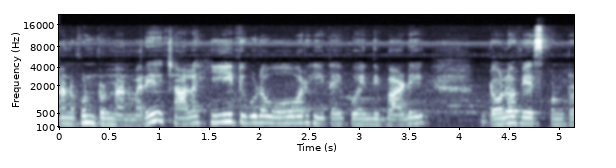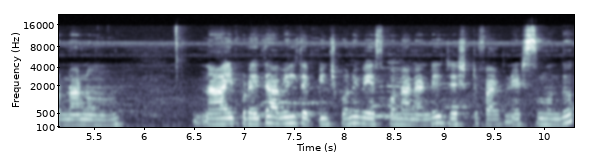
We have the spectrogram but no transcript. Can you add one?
అనుకుంటున్నాను మరి. చాలా హీట్ కూడా ఓవర్ హీట్ అయిపోయింది బాడీ. డోలో వేసుకుంటున్నాను. నా ఇప్పుడైతే అవిల్ తెప్పించుకొని వేసుకున్నానండి. జస్ట్ ఫైవ్ మినిట్స్ ముందు.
